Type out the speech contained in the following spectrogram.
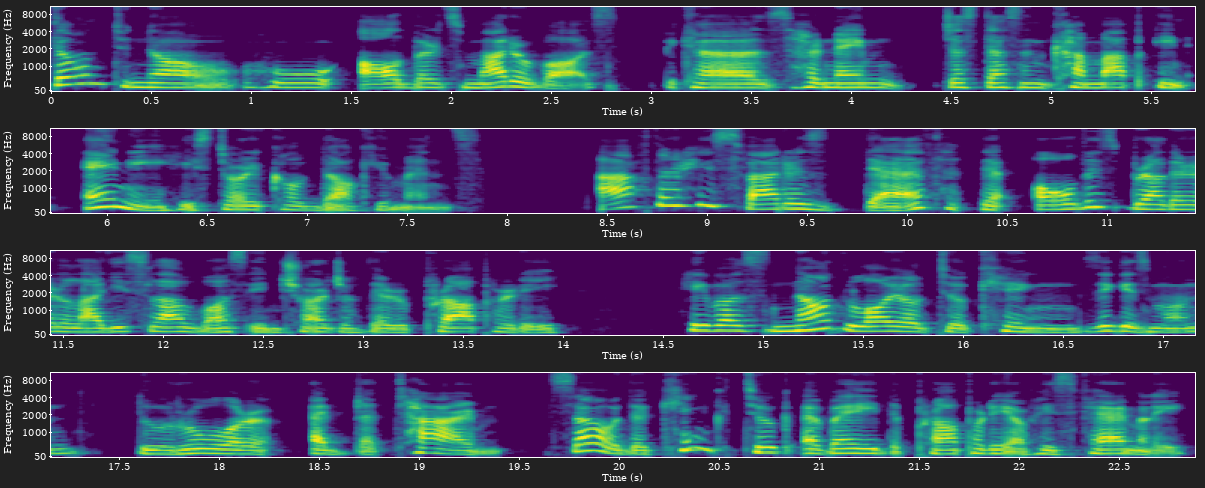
don't know who Albert's mother was because her name just doesn't come up in any historical documents. After his father's death, the oldest brother Ladislav was in charge of their property. He was not loyal to King Sigismund, the ruler at the time, so the king took away the property of his family.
